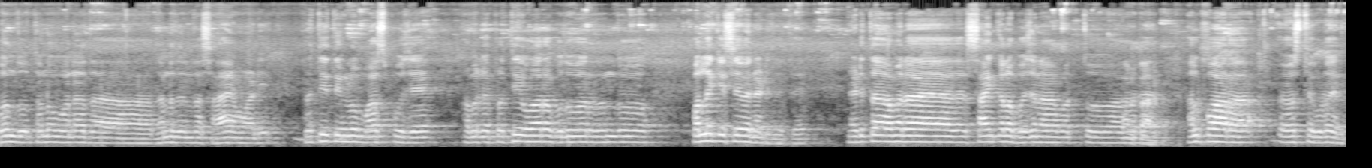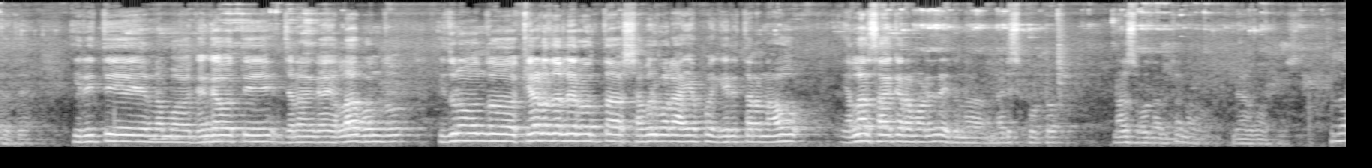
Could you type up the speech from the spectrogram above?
ಬಂದು ತನು ಮನದ ಧನದಿಂದ ಸಹಾಯ ಮಾಡಿ ಪ್ರತಿ ತಿಂಗಳು ಮಾಸ್ ಪೂಜೆ ಆಮೇಲೆ ಪ್ರತಿ ವಾರ ಬುಧವಾರದಂದು ಪಲ್ಲಕ್ಕಿ ಸೇವೆ ನಡೀತೈತೆ. ನಡೀತಾ ಆಮೇಲೆ ಸಾಯಂಕಾಲ ಭಜನ ಮತ್ತು ಆಮೇಲೆ ಅಲ್ಪಾಹಾರ ವ್ಯವಸ್ಥೆ ಕೂಡ ಇರ್ತೈತೆ. ಈ ರೀತಿ ನಮ್ಮ ಗಂಗಾವತಿ ಜನಾಂಗ ಎಲ್ಲ ಬಂದು ಇದನ್ನು ಒಂದು ಕೇರಳದಲ್ಲಿರುವಂಥ ಶಬರಿಮಲೆ ಅಯ್ಯಪ್ಪ ಗಿರಿ ಥರ ನಾವು ಎಲ್ಲರೂ ಸಹಕಾರ ಮಾಡಿದರೆ ಇದನ್ನು ನಡೆಸಿಕೊಟ್ಟು ನಡೆಸ್ಬೋದಂತ ನಾವು ಹೇಳ್ಬೋದು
